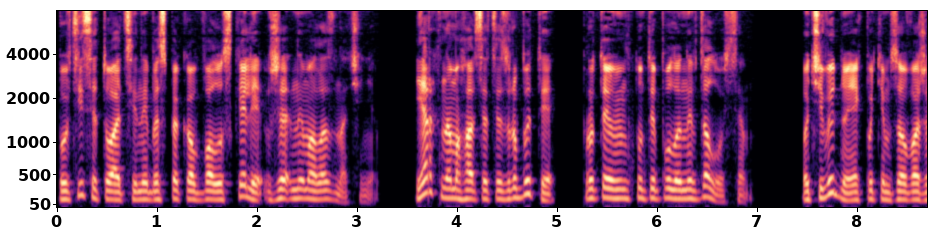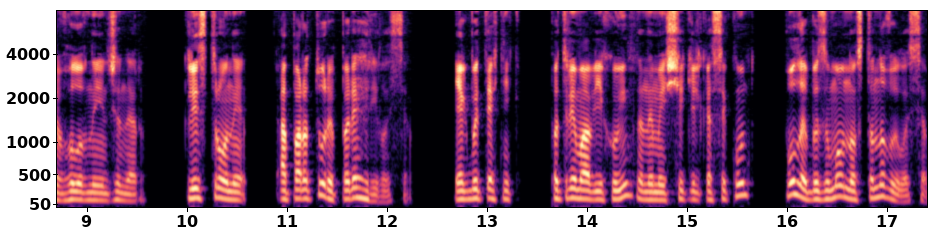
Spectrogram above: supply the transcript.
бо в цій ситуації небезпека обвалу скелі вже не мала значення. Ярк намагався це зробити, проте увімкнути поле не вдалося. Очевидно, як потім зауважив головний інженер, клістрони апаратури перегрілися. Якби технік потримав їх увімкненими ще кілька секунд, поле безумовно встановилося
